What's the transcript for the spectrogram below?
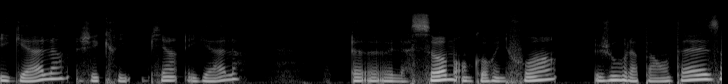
égal, j'écris bien égal, euh, la somme, encore une fois, j'ouvre la parenthèse,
